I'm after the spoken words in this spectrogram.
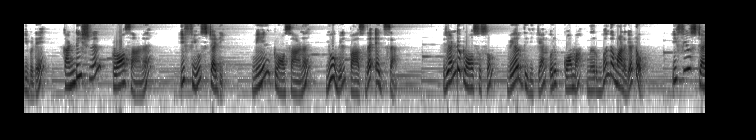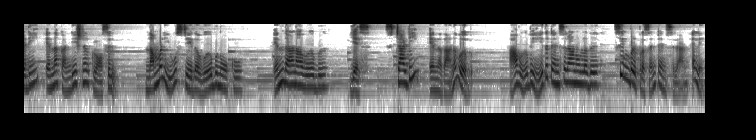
ഇവിടെ കണ്ടീഷണൽ ക്ലോസ് ആണ് if you study main clause ആണ് you will pass the exam രണ്ട് ക്ലോസസും വേർതിരിക്കാൻ ഒരു കോമ നിർബന്ധമാണ് കേട്ടോ. ഇഫ് യു സ്റ്റഡി എന്ന കണ്ടീഷണൽ ക്ലോസിൽ നമ്മൾ യൂസ് ചെയ്ത വേർബ് നോക്കൂ. എന്താണ് ആ വേർബ് യെസ് സ്റ്റഡി എന്നതാണ് വേർബ് ആ വേർബ് ഏത് ടെൻസിലാണുള്ളത് സിമ്പിൾ പ്രസന്റ് ടെൻസിലാണ് അല്ലേ?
